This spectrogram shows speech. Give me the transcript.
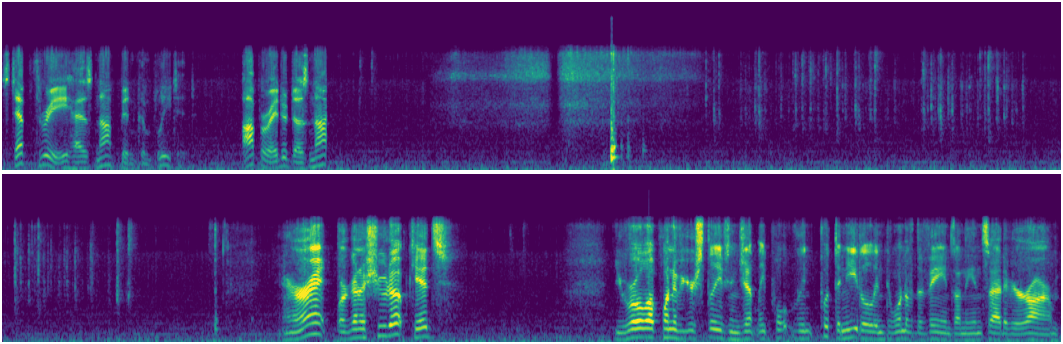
Step 3 has not been completed. Operator does not... Alright, we're gonna shoot up, kids. You roll up one of your sleeves and gently pull, put the needle into one of the veins on the inside of your arm.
